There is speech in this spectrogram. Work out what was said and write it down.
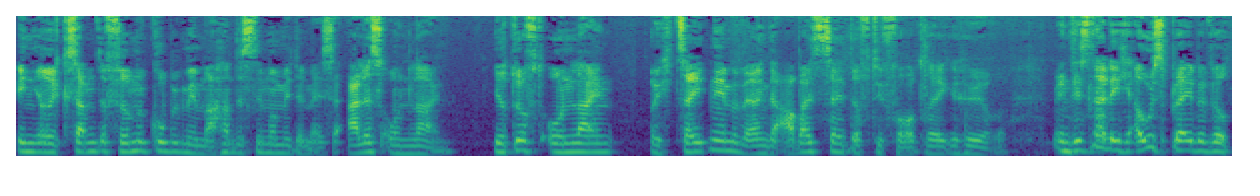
in ihrer gesamten Firmengruppe, wir machen das nicht mehr mit der Messe, alles online. Ihr dürft online euch Zeit nehmen, während der Arbeitszeit auf die Vorträge hören. Wenn das natürlich ausbleiben wird,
